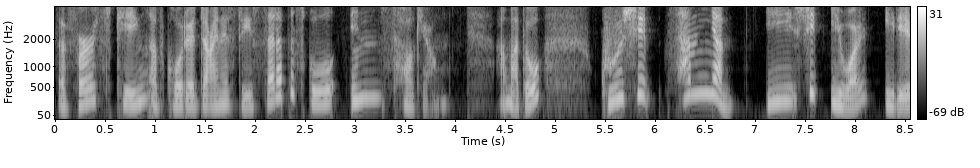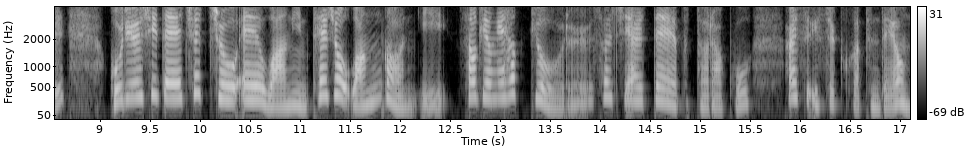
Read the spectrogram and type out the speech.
the first king of Goryeo dynasty, set up a school in Seogyeong. 아마도 93년 이 12월 1일 고려 시대 최초의 왕인 태조 왕건이 서경의 학교를 설치할 때부터라고 할 수 있을 것 같은데요.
